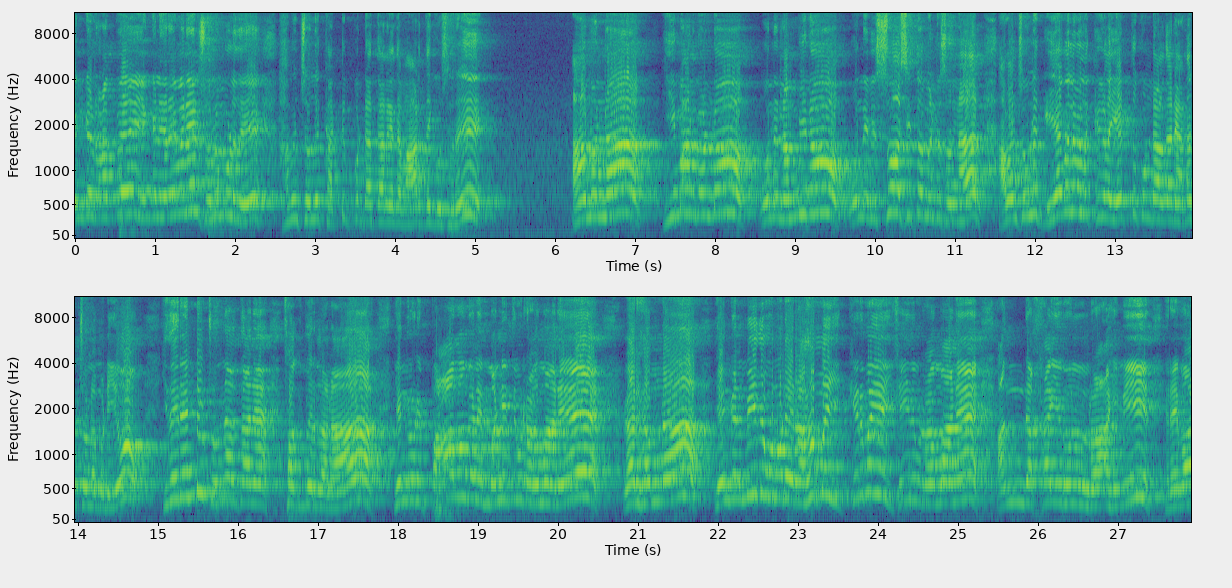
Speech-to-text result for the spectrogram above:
எங்கள் ரப்பே எங்கள் இறைவனே சொல்லும் பொழுது அவன் சொல்லு கட்டுப்பட்டா தானே இந்த வார்த்தைக்கு உசுறு? ஆமன்னா ஈமான் கொண்டோம் உன்னை நம்பினோம் உன்னை விசுவாசித்தோம் என்று சொன்னால் அவன் சொன்ன ஏவல விளக்குகளை ஏற்றுக்கொண்டால் தானே அதை சொல்ல முடியும்? இதை ரெண்டும் சொன்னால் தானே ஃபக்பிர்லனா எங்களுடைய பாவங்களை மன்னித்து விடுற அனுமானே ரஹம்னா எங்கள் மீது உன்னுடைய ரகமை கிருபையை செய்து விடு ரஹ்மானே. அந்த ஹைருல் ராஹிமீன் இறைவா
